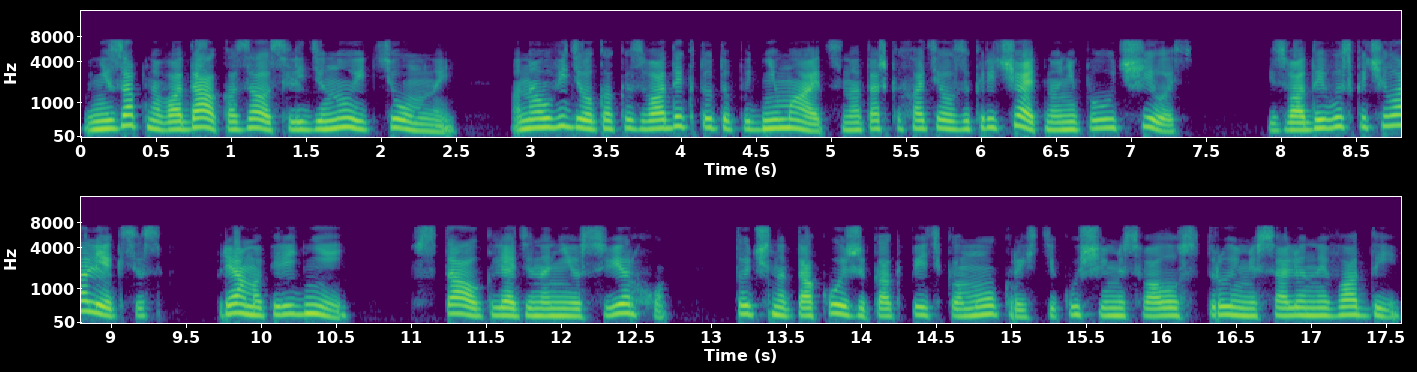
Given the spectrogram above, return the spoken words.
Внезапно вода оказалась ледяной и темной. Она увидела, как из воды кто-то поднимается. Наташка хотела закричать, но не получилось. Из воды выскочил Алексис, прямо перед ней. Встал, глядя на нее сверху, точно такой же, как Петька мокрый, с текущими с волос струями соленой воды.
